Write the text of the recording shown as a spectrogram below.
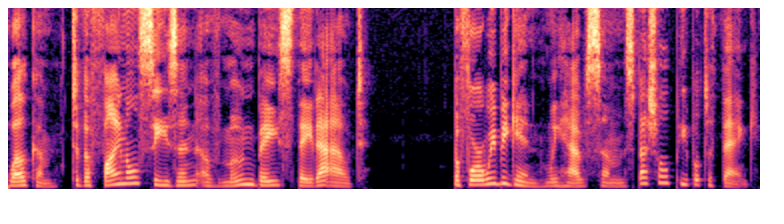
Welcome to the final season of Moonbase Theta Out. Before we begin, we have some special people to thank.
